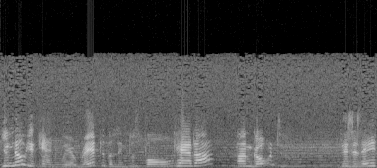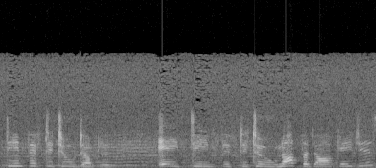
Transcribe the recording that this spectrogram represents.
You know you can't wear red to the Olympus Ball. Can't I? I'm going to. This is 1852, Dumpling. 1852, not the Dark Ages.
